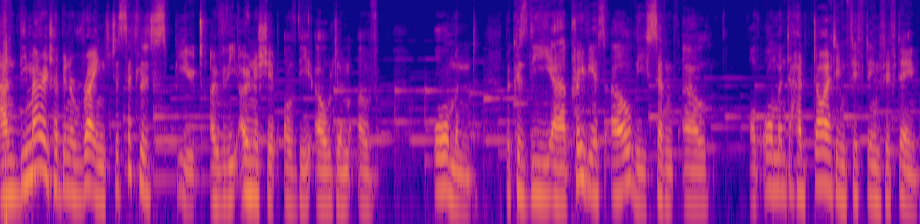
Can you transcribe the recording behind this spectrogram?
and the marriage had been arranged to settle a dispute over the ownership of the earldom of Ormond, because the uh, previous earl, the seventh earl of Ormond, had died in 1515,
